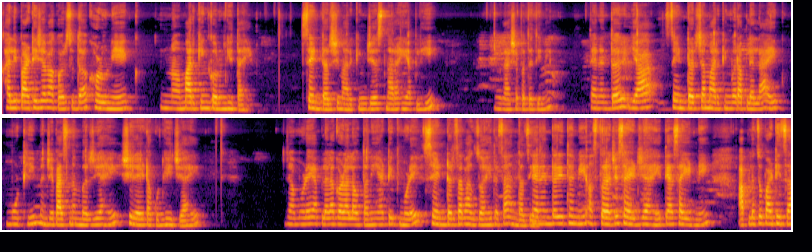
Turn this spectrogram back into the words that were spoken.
खाली पाठीच्या भागावर सुद्धा खळून एक मार्किंग करून घेत आहे. सेंटरची मार्किंग जी असणार आहे आपली ही. बघा अशा पद्धतीने. त्यानंतर या सेंटरच्या मार्किंगवर आपल्याला एक मोठी म्हणजे पाच नंबर जी आहे शिलाई टाकून घ्यायची आहे. ज्यामुळे आपल्याला गळा लावताना या टिपमुळे सेंटरचा भाग जो आहे त्याचा अंदाज येईल. त्यानंतर इथं मी अस्तराची साईड जी आहे त्या साईडने आपला जो पाठीचा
